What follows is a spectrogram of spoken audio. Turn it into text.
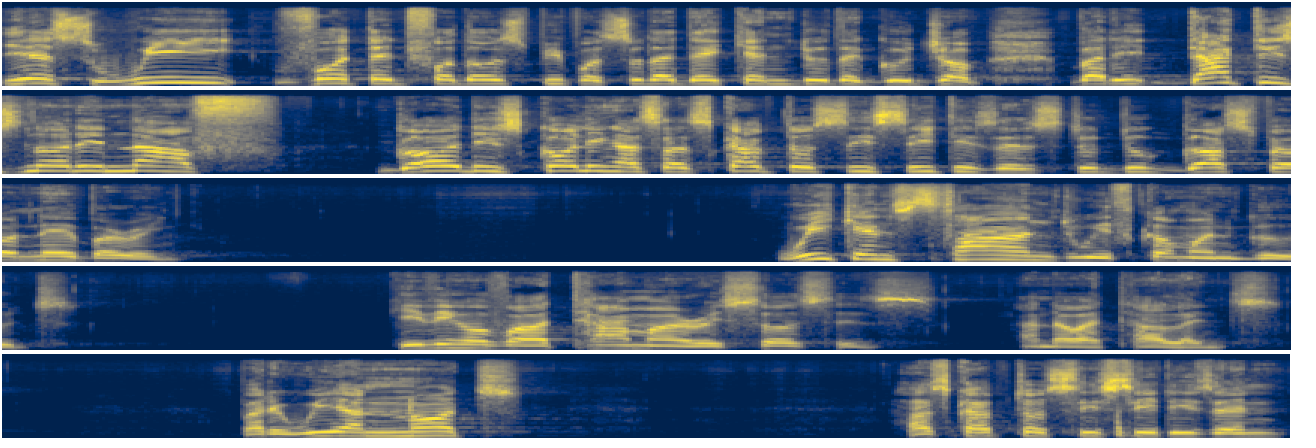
Yes, we voted for those people so that they can do the good job, but it, that is not enough. God is calling us as capital C citizens to do gospel neighboring. We can stand with common good, giving of our time, our resources, and our talents. But we are not, as capital C citizens,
